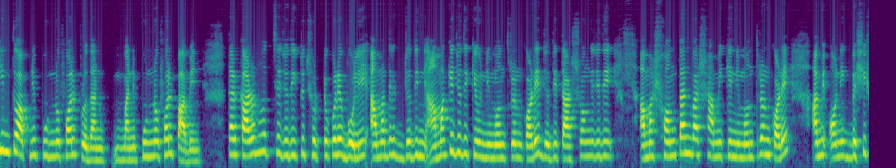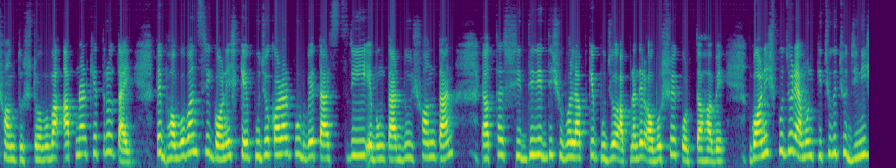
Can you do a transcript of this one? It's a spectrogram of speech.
কিন্তু আপনি পূর্ণফল প্রদান মানে পূর্ণফল পাবেন। তার কারণ হচ্ছে যদি একটু ছোট্ট করে বলি, আমাদের যদি, আমাকে যদি কেউ নিমন্ত্রণ করে, যদি তার সঙ্গে যদি আমার সন্তান বা স্বামীকে নিমন্ত্রণ করে, আমি অনেক বেশি সন্তুষ্ট হব বা আপনার ক্ষেত্রেও তাই। তাই ভগবান শ্রী গণেশকে পুজো করার পূর্বে তার স্ত্রী এবং তার দুই সন্তান অর্থাৎ সিদ্ধিঋদ্ধি শুভলাভকে পুজো আপনাদের অবশ্যই করতে হবে। গণেশ পুজোর এমন কিছু কিছু জিনিস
